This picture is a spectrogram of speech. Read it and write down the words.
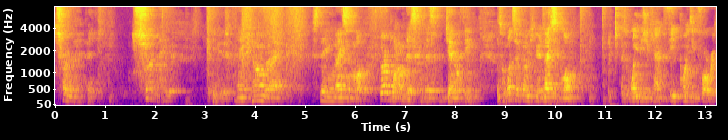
turn my hip in, turn my hip. Good. And come back, staying nice and low. Third one on this, this general theme. So once I've gone here nice and long, as wide as you can, feet pointing forward.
